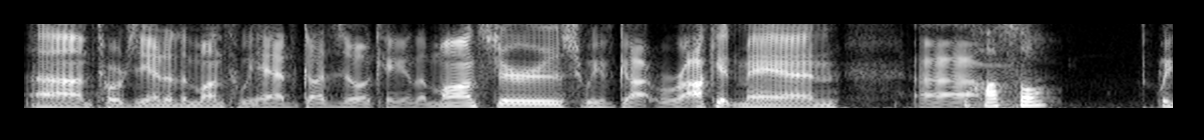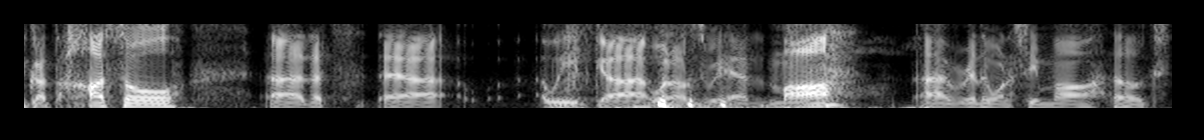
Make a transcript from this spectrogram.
Um, towards the end of the month, we have Godzilla King of the Monsters. We've got Rocketman. Um, Hustle. We've got The Hustle. Uh, that's uh, we've got what else do we have? Ma. I really want to see Ma. That looks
